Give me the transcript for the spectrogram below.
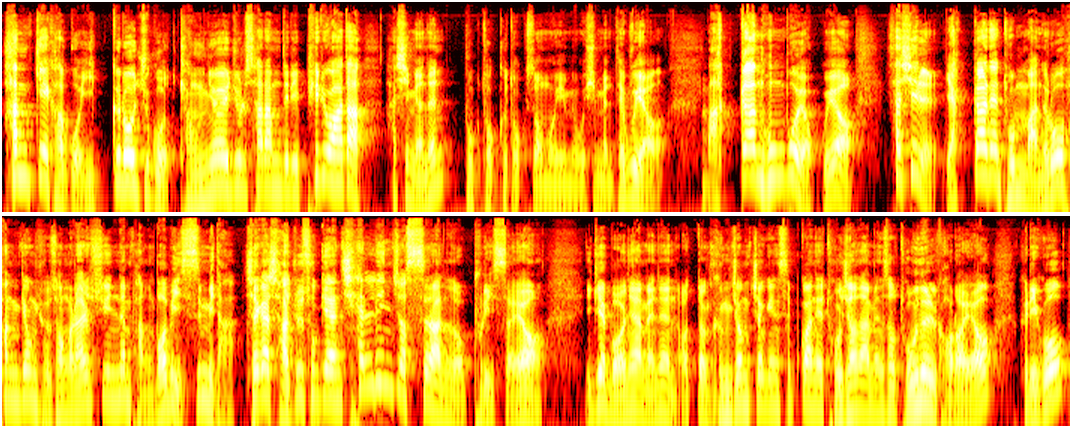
함께 가고 이끌어주고 격려해줄 사람들이 필요하다 하시면은 북토크 독서 모임에 오시면 되고요. 막간 홍보였고요. 사실 약간의 돈만으로 환경 조성을 할 수 있는 방법이 있습니다. 제가 자주 소개한 챌린저스라는 어플이 있어요. 이게 뭐냐면은 어떤 긍정적인 습관에 도전하면서 돈을 걸어요. 그리고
